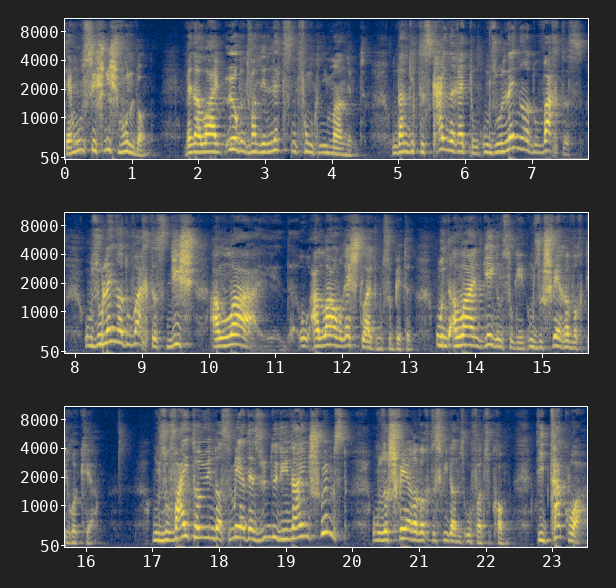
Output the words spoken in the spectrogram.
der muss sich nicht wundern, wenn Allah ihm irgendwann den letzten Funken Iman nimmt. Und dann gibt es keine Rettung. Umso länger du wartest, umso länger du wartest, dich Allah, Allah um Rechtsleitung zu bitten und Allah entgegenzugehen, umso schwerer wird die Rückkehr. Umso weiter du in das Meer der Sünde hineinschwimmst, umso schwerer wird es wieder ans Ufer zu kommen. Die Taqwa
